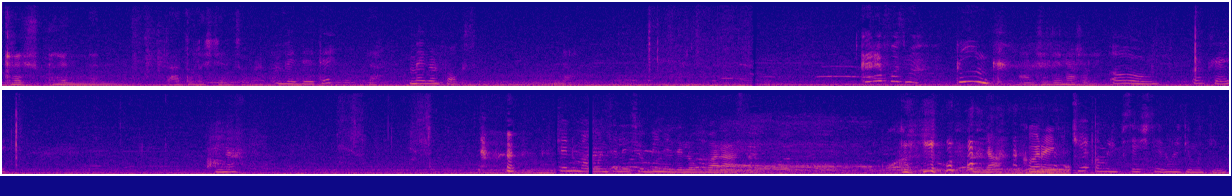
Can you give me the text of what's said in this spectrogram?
Crescând în adolescență, whatever. Vedete? Da. Megan Fox. Da. Care a fost, mă? Pink! Angelina Jolie. Oh, ok. Na. Ce nu m-am înțeles eu bine deloc vara asta? Da, corect. Ce îmi lipsește în ultimul timp?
